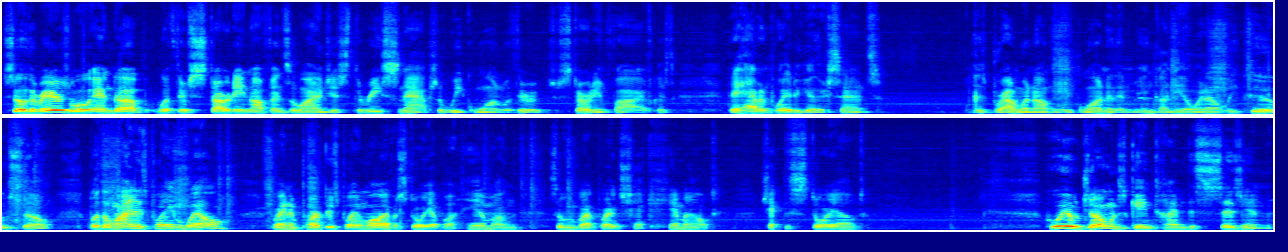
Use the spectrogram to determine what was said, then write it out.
So the Raiders will end up with their starting offensive line just three snaps of week one with their starting five because they haven't played together since. Because Brown went out in week one and then Incognito went out week two. So, but the line is playing well. Brandon Parker's playing well. I have a story up on him on Silver and Black Pride. Check him out. Check this story out. Julio Jones game time decision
